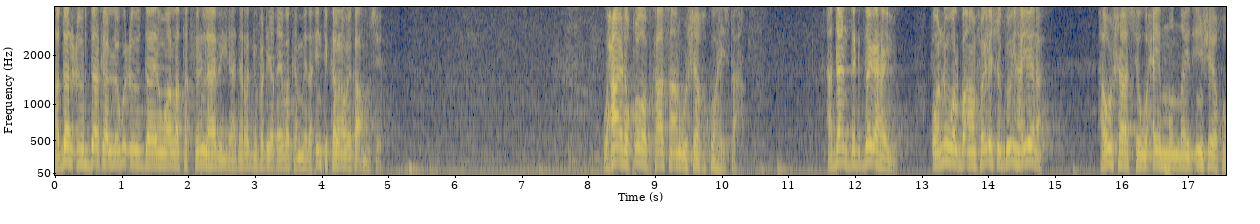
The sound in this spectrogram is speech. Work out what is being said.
haddaan cudurdaarkaa loogu cudurdaarin waa la tagfirin lahaa bay yidhahdeen raggii fadhiga qaybo ka mid a. Intii kalena way ka aamuseen. Waxaan idhi qodobkaasa anigu sheekha ku haystaa. Haddaan degdegahayo oo nin walba aan faylasha goynhayena hawshaasi waxay mudnayd in sheekhu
